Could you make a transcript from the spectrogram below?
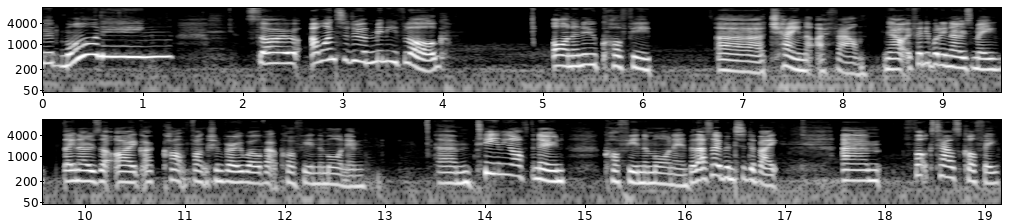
good morning. So I wanted to do a mini vlog on a new coffee uh, chain that I found. Now, if anybody knows me, they knows that I, I can't function very well without coffee in the morning. Um, tea in the afternoon, coffee in the morning, but that's open to debate. Um, Foxtails Coffee.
